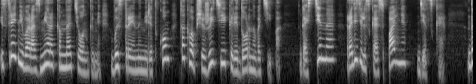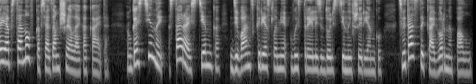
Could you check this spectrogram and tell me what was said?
и среднего размера комнатенками, выстроенными рядком, как в общежитии коридорного типа. Гостиная, родительская спальня, детская. Да и обстановка вся замшелая какая-то. В гостиной старая стенка, диван с креслами выстроились вдоль стены в шеренгу, цветастый ковер на полу.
